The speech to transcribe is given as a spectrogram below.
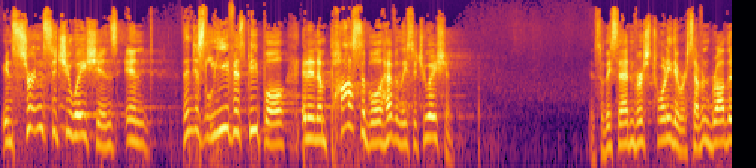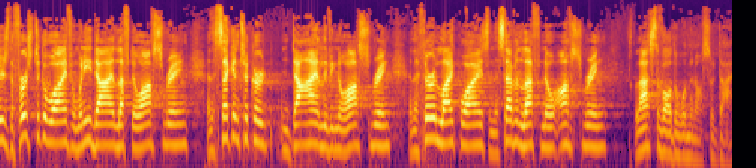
in certain situations and then just leave his people in an impossible heavenly situation. And so they said in verse 20, there were seven brothers. The first took a wife, and when he died, left no offspring. And the second took her and died, leaving no offspring. And the third likewise, and the seven left no offspring. Last of all, the woman also died.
